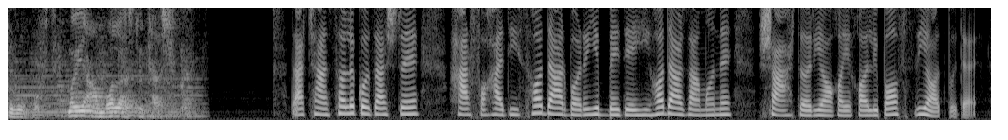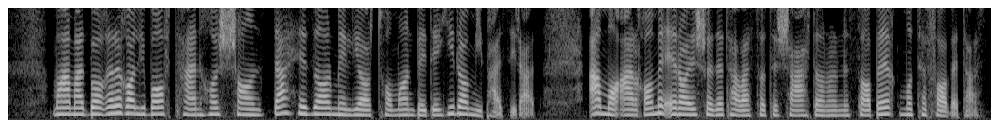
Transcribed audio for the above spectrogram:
دروغ گفتی. ما این اموال از تو کشف کردیم. در چند سال گذشته حرف و حدیث ها درباره بدهی ها در زمان شهرداری آقای قالیباف زیاد بوده. محمد باقر قالیباف تنها 16 هزار میلیارد تومان بدهی را میپذیرد. اما ارقام ارائه شده توسط شهرداران سابق متفاوت است.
